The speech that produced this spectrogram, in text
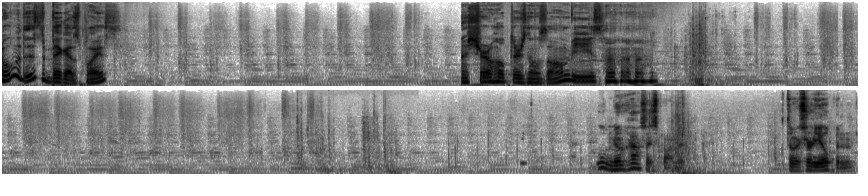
Oh, this is a big ass place. I sure hope there's no zombies. Ooh, no house I spawned it. Door's already open.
